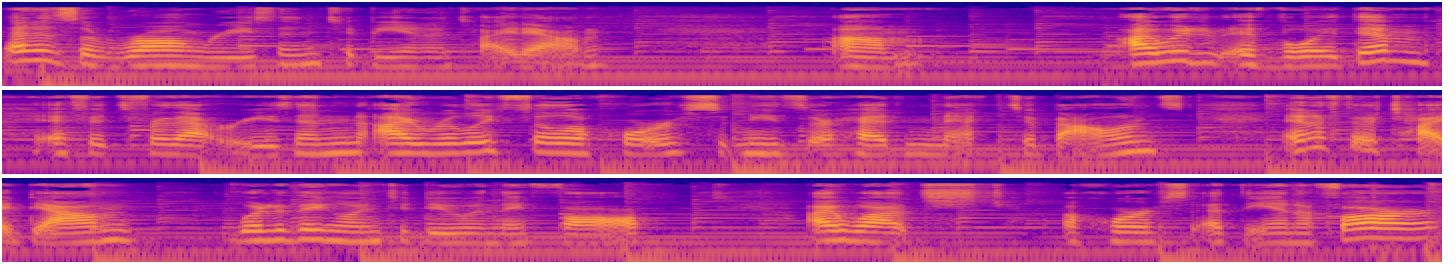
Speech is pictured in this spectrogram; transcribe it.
that is the wrong reason to be in a tie down. Um, I would avoid them if it's for that reason. I really feel a horse needs their head and neck to balance. And if they're tied down, what are they going to do when they fall? I watched a horse at the NFR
